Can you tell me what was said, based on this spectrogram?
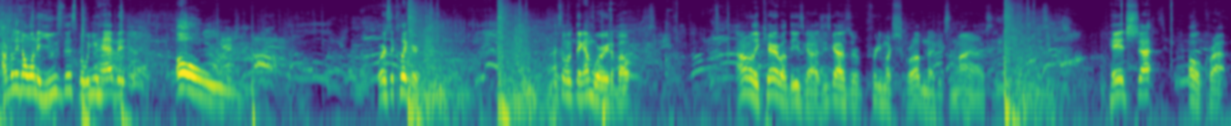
I really don't want to use this, but when you have it... Oh! Where's the clicker? That's the only thing I'm worried about. I don't really care about these guys. These guys are pretty much scrub nuggets in my eyes. Headshot. Oh, crap.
